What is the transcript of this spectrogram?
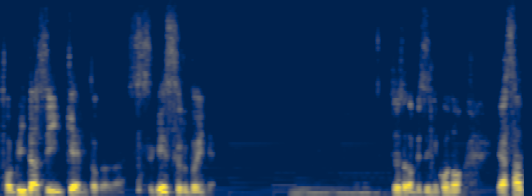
飛び出す意見とかがすげえ鋭いんだよ。うん。それとか別にこのやさ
